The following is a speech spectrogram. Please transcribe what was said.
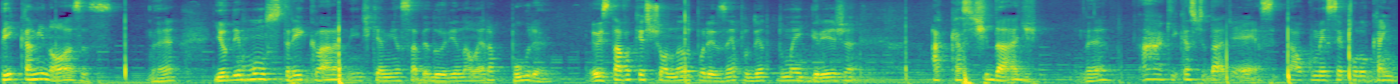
pecaminosas. Né? E eu demonstrei claramente que a minha sabedoria não era pura. Eu estava questionando, por exemplo, dentro de uma igreja, a castidade. Né? ah, que castidade é essa e tal. Comecei a colocar em,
